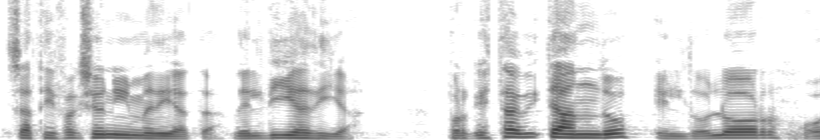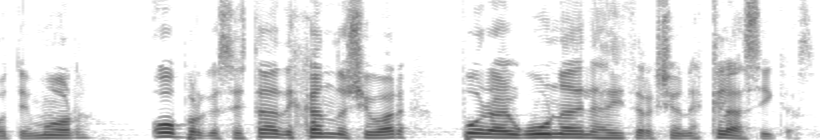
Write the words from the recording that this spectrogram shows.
satisfacción inmediata, del día a día, porque está evitando el dolor o temor o porque se está dejando llevar por alguna de las distracciones clásicas.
